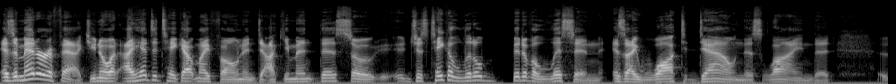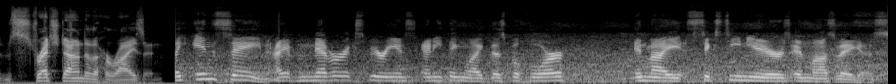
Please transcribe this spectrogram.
As a matter of fact, you know what? I had to take out my phone and document this. So uh, just take a little bit of a listen as I walked down this line that uh, stretched down to the horizon. Like insane. I have never experienced anything like this before in my 16 years in Las Vegas.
